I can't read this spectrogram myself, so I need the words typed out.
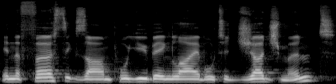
in the first example, you being liable to judgment.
